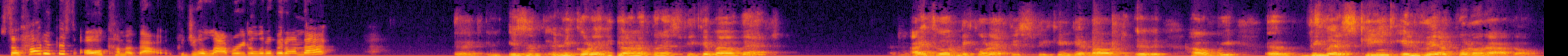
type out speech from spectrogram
So how did this all come about? Could you elaborate a little bit on that? Uh, isn't Nicolette, you are not going to speak about that? I thought Nicolette is speaking about uh, how we uh, we were skiing in Vail, Colorado.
